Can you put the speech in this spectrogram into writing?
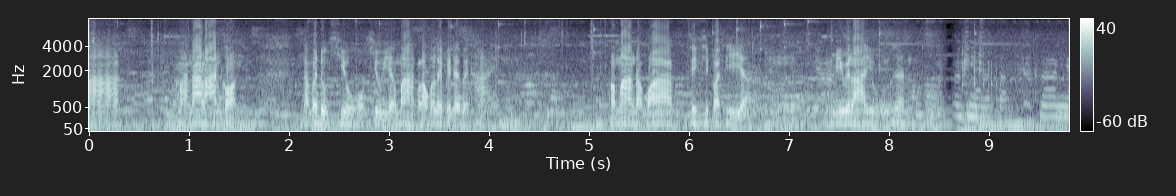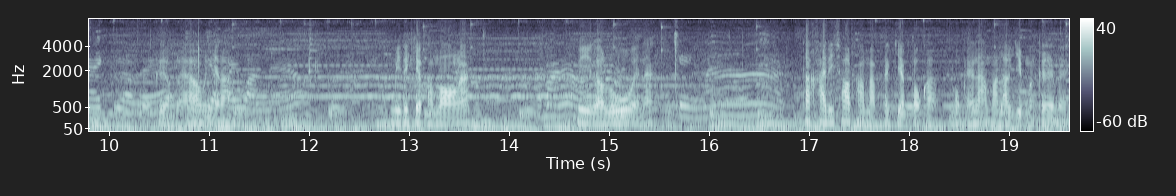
มามาหน้าร้านก่อน แล้วมาดูคิวโหคิวเยอะมาก เราก็เลยไปเดินไปถ่าย ประมาณแบบว่า40นาทีอะอืมมีเวลาอยู่เพื่อน โอเคมาจ้ะนั่นไงเกือบแล้วเกือบแล้วเป็นไงล่ะไปหวันแล้วมีตะเกียบสำรองนะ เอามาแล้วนี่เรารู้เลยนะ เก่งมากถ้าใครที่ชอบทำแบบตะเกียบตกอะผมแนะนำมาแล้วหยิบมาเกินเลย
